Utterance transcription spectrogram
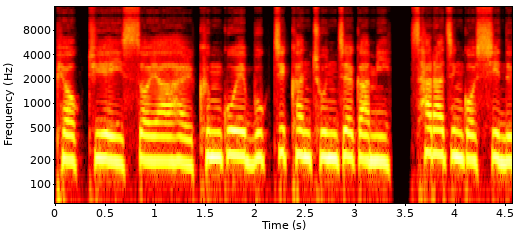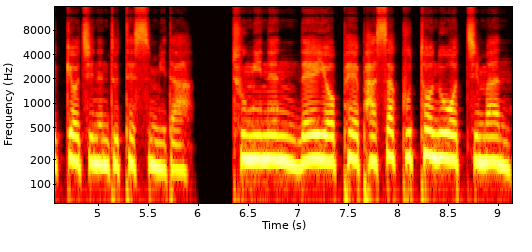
벽 뒤에 있어야 할 금고의 묵직한 존재감이 사라진 것이 느껴지는 듯 했습니다. 둥이는 내 옆에 바싹 붙어 누웠지만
